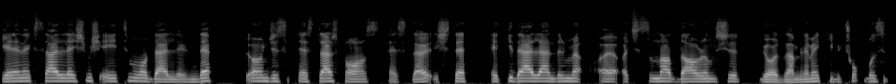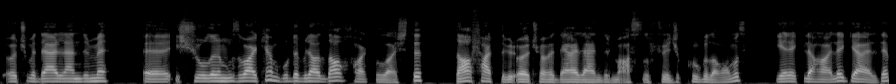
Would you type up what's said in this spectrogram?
gelenekselleşmiş eğitim modellerinde işte öncesi testler, sonrası testler, işte etki değerlendirme açısından davranışı gözlemlemek gibi çok basit ölçme değerlendirme e, iş yollarımız varken burada biraz daha farklılaştı daha farklı bir ölçme ve değerlendirme aslında süreci kurgulamamız gerekli hale geldi.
